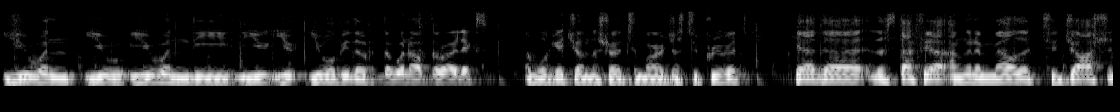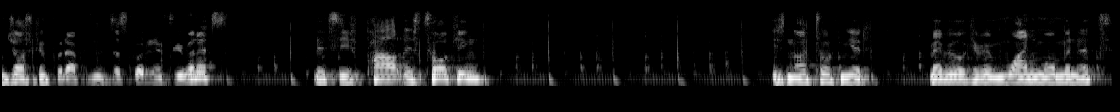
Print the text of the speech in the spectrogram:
you win you you win the you you, you will be the, the winner of the Rolex and we'll get you on the show tomorrow just to prove it. Here the the stuff here. I'm gonna mail it to Josh and Josh can put up in the Discord in a few minutes. Let's see if Powell is talking. He's not talking yet. Maybe we'll give him one more minute.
